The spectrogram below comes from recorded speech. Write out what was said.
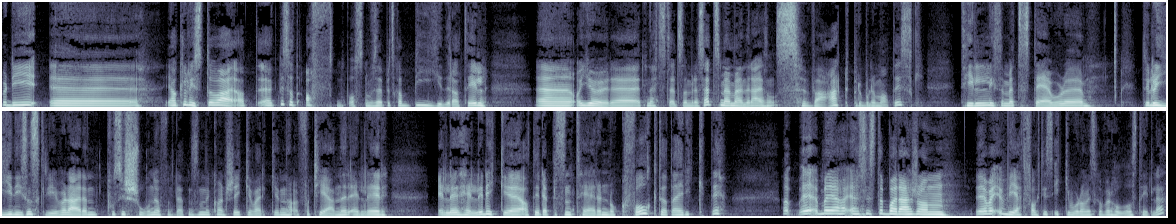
Fordi eh, jeg har ikke lyst til at, at Aftenposten eksempel, skal bidra til eh, å gjøre et nettsted som Resett, som jeg mener er sånn svært problematisk, til liksom et sted hvor det til å gi de som skriver der, en posisjon i offentligheten som de kanskje ikke verken fortjener, eller, eller, heller ikke at de representerer nok folk til at det er riktig. Men jeg, jeg synes det bare er sånn Jeg vet faktisk ikke hvordan vi skal forholde oss til det.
